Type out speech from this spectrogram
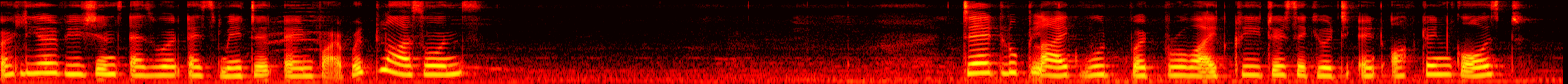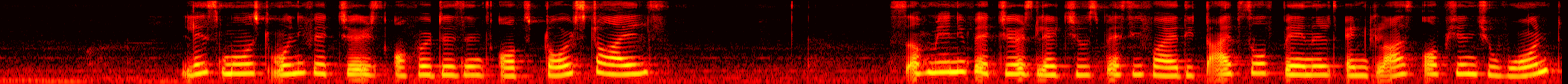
earlier versions as well as metal and fiberglass ones that look like wood but provide greater security and often cost less. Most manufacturers offer dozens of store styles. Some manufacturers let you specify the types of panels and glass options you want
